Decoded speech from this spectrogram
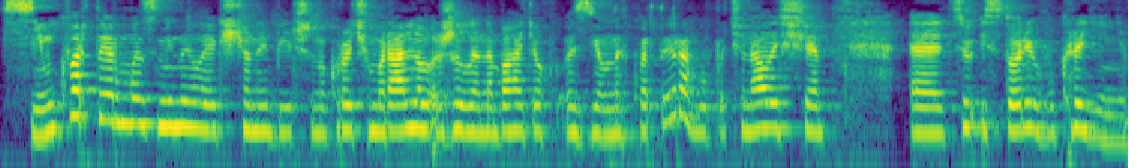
сім квартир ми змінили, якщо не більше. Ну, коротше, ми реально жили на багатьох зйомних квартирах, бо починали ще е, цю історію в Україні.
